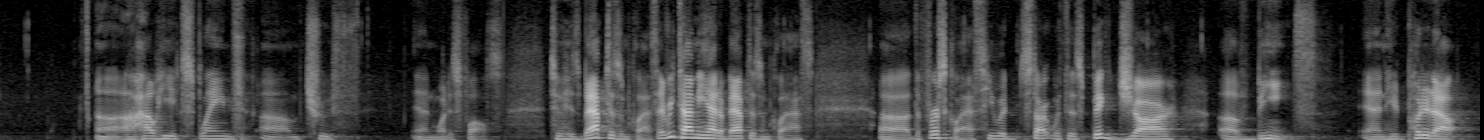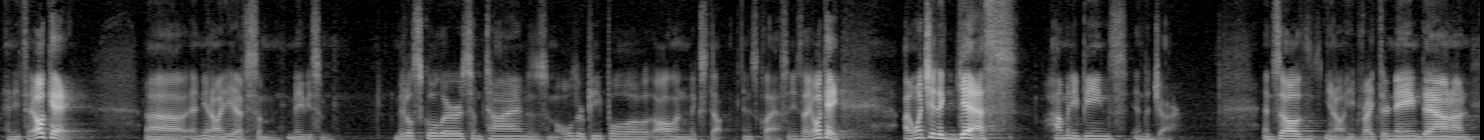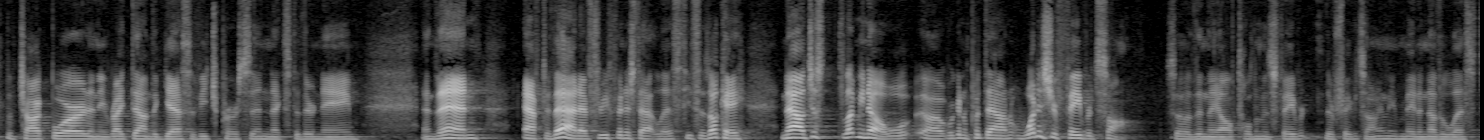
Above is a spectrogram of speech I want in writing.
uh, how he explained um, truth and what is false to his baptism class. Every time he had a baptism class, uh, the first class, he would start with this big jar of beans, and he'd put it out, and he'd say, "Okay," uh, and you know, you have some maybe some middle schoolers sometimes, and some older people, all mixed up in his class. And he's like, okay, I want you to guess how many beans in the jar. And so, you know, he'd write their name down on the chalkboard and he'd write down the guess of each person next to their name. And then, after that, after he finished that list, he says, okay, now just let me know. Uh, we're going to put down what is your favorite song? So then they all told him his favorite, their favorite song, and he made another list.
